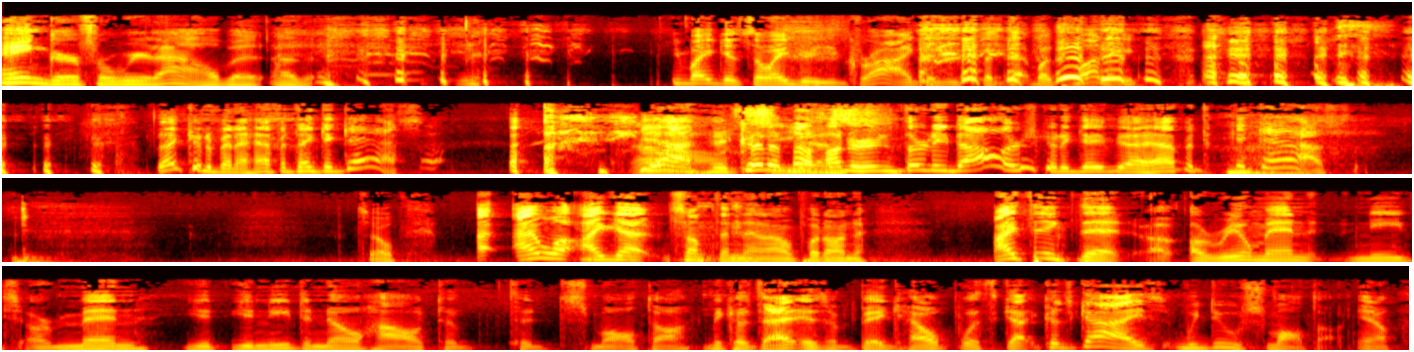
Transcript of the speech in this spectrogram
Anger for Weird Al, but uh, You might get so angry you cry because you spent that much money. that could have been a half a tank of gas. yeah, Oh, it could have been. $130 could have gave you a half a tank of gas. So I, I will, I got something that I'll put on. I think that a, a real man needs, or men, you, you need to know how to, to small talk because that is a big help with guys. Cause guys, we do small talk, you know.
